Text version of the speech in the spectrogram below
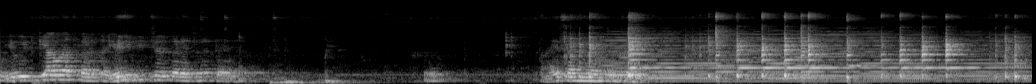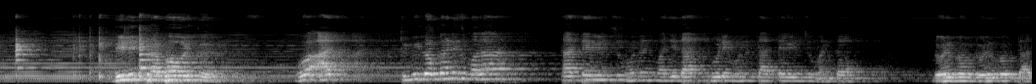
ह्यो इतके आवाज काढता. हे पिक्चर करायचं ना त्याला काय सांगणार दिलीप प्रभावळकर. व आज तुम्ही लोकांनीच मला तात्या विंचू म्हणून माझे दात थोडे म्हणून तात्या विंचू म्हणता. डोळे बघ डोळे बघ दात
